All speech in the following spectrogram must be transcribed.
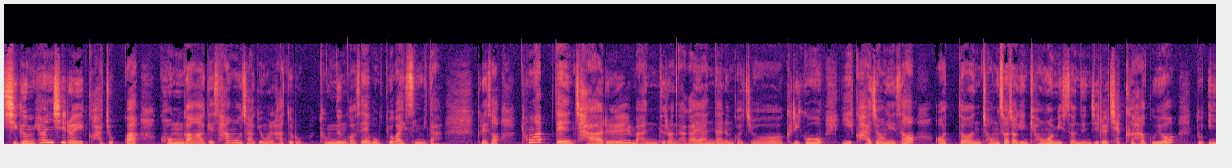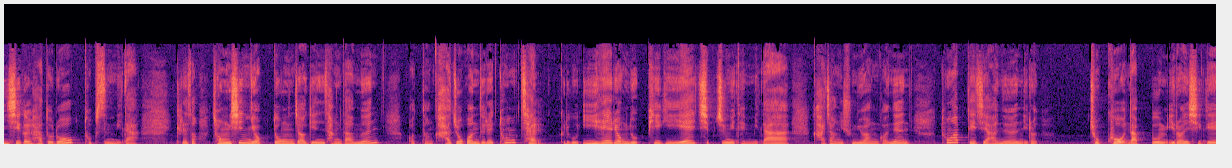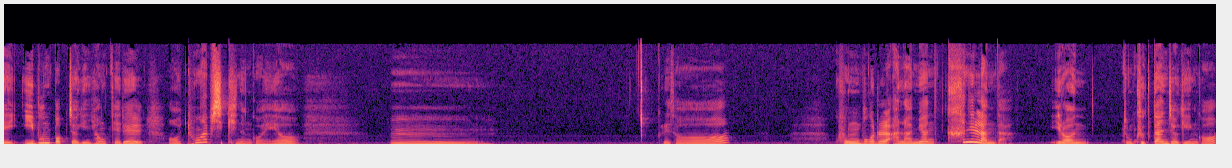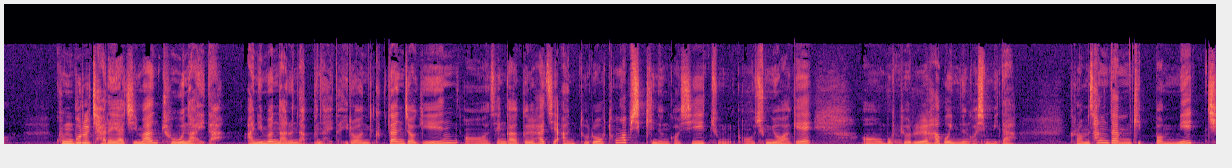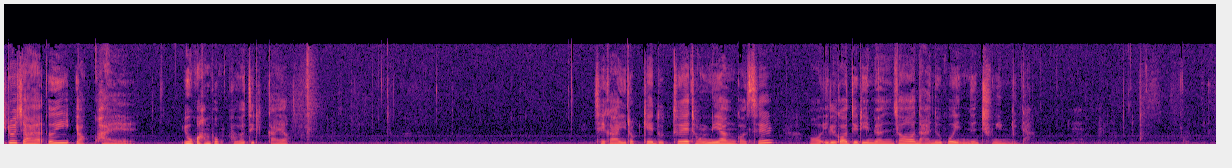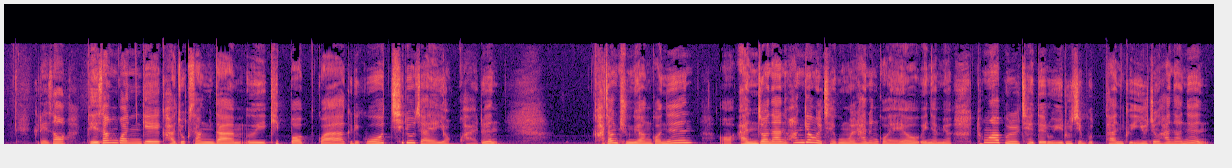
지금 현실의 가족과 건강하게 상호작용을 하도록 돕는 것에 목표가 있습니다. 그래서 통합된 자아를 만들어 나가야 한다는 거죠. 그리고 이 과정에서 어떤 정서적인 경험이 있었는지를 체크하고요. 또 인식을 하도록 돕습니다. 그래서 정신 역동적인 상담은 어떤 가족원들의 통찰, 그리고 이해력 높이기에 집중이 됩니다. 가장 중요한 거는 통합되지 않은 이런 좋고 나쁨 이런 식의 이분법적인 형태를 어, 통합시키는 거예요. 음. 그래서 공부를 안 하면 큰일 난다. 이런 좀 극단적인 거. 공부를 잘해야지만 좋은 아이다. 아니면 나는 나쁜 아이다. 이런 극단적인 어, 생각을 하지 않도록 통합시키는 것이 중, 어, 중요하게 어, 목표를 하고 있는 것입니다. 그럼 상담 기법 및 치료자의 역할. 요거 한번 보여드릴까요? 제가 이렇게 노트에 정리한 것을 어, 읽어드리면서 나누고 있는 중입니다. 그래서 대상관계 가족 상담의 기법과 그리고 치료자의 역할은 가장 중요한 거는 어, 안전한 환경을 제공을 하는 거예요. 왜냐하면 통합을 제대로 이루지 못한 그 이유 중 하나는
